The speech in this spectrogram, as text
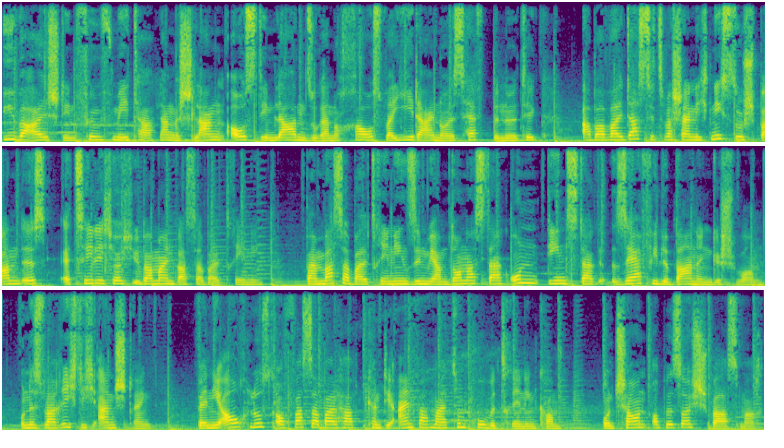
Überall stehen fünf Meter lange Schlangen aus dem Laden sogar noch raus, weil jeder ein neues Heft benötigt. Aber weil das jetzt wahrscheinlich nicht so spannend ist, erzähle ich euch über mein Wasserballtraining. Beim Wasserballtraining sind wir am Donnerstag und Dienstag sehr viele Bahnen geschwommen. Und es war richtig anstrengend. Wenn ihr auch Lust auf Wasserball habt, könnt ihr einfach mal zum Probetraining kommen und schauen, ob es euch Spaß macht.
